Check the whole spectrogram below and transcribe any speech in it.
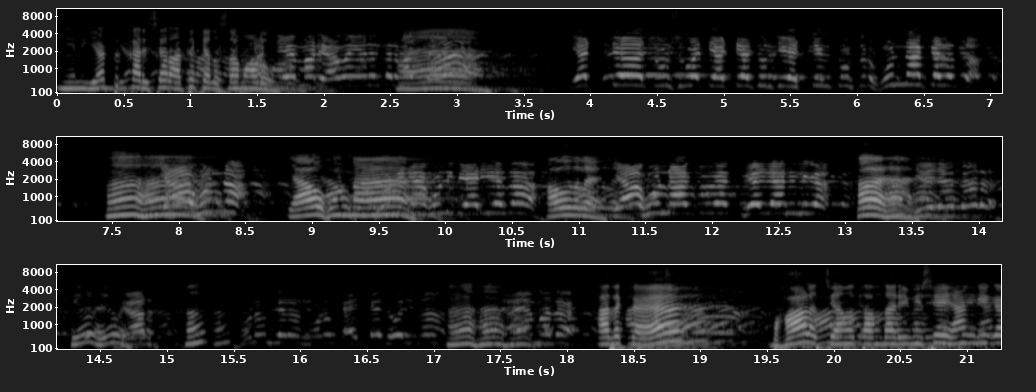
ನೀನು ಎಟ್ ಕರಿಸ್ಯಾರ ಅಟ್ಟ ಕೆಲಸ ಮಾಡು. ಯಾವ ಹುಣ್ಣ? ಹೌದಲ್ಲ ಯಾವ ಹುಣ್ಣ? ಆಗ್ತದ ಅಂತ ಹೇಳ್ಯ ನಿನಗ? ಹಾ ಹಾ. ಹೇಳು ಹೇಳು. ಅದಕ್ಕ ಬಹಳ ಚಂದ ತಂದಾರಿ ವಿಷಯ. ಹೆಂಗೀಗ?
